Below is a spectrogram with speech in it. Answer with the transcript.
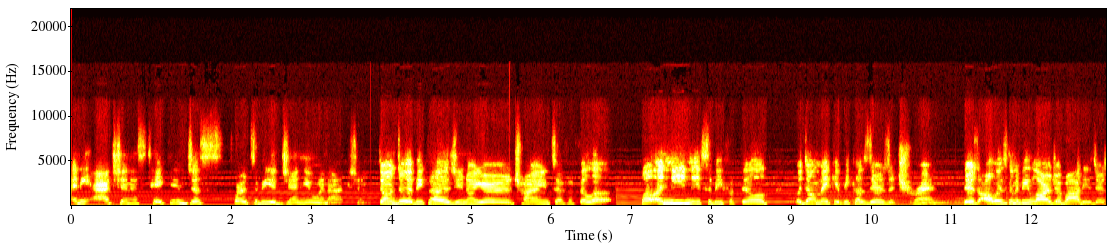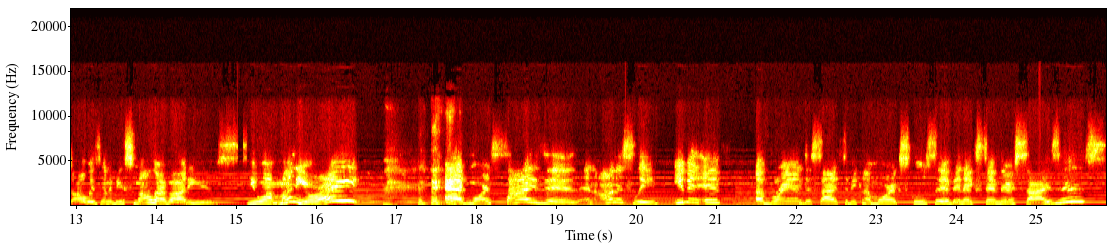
any action is taken, just for it to be a genuine action. Don't do it because you know you're trying to fulfill a well, a need needs to be fulfilled, but don't make it because there's a trend. There's always going to be larger bodies. There's always going to be smaller bodies. You want money, right? add more sizes. And honestly, even if a brand decides to become more exclusive and extend their sizes,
